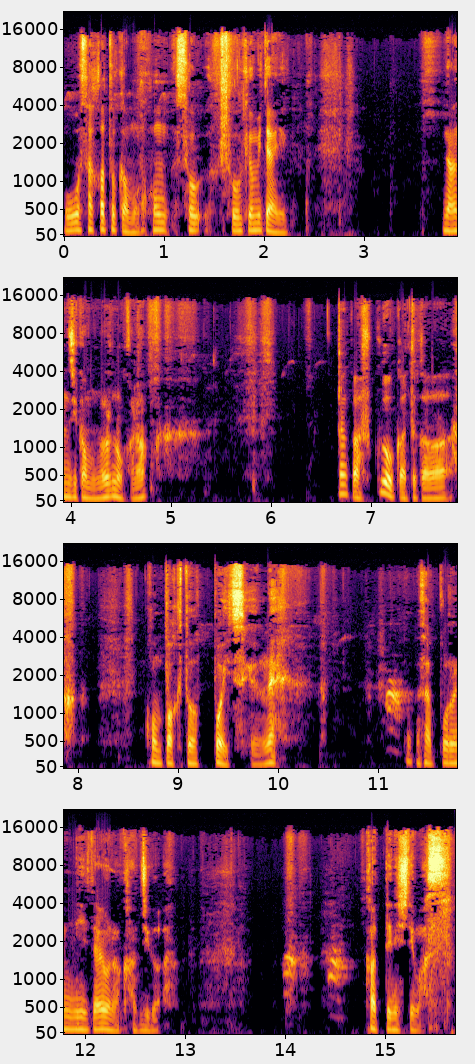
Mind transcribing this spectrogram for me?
大阪とかもそ東京みたいに何時間も乗るのかな？なんか福岡とかはコンパクトっぽいですけどね。なんか札幌に似たような感じが勝手にしてます。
